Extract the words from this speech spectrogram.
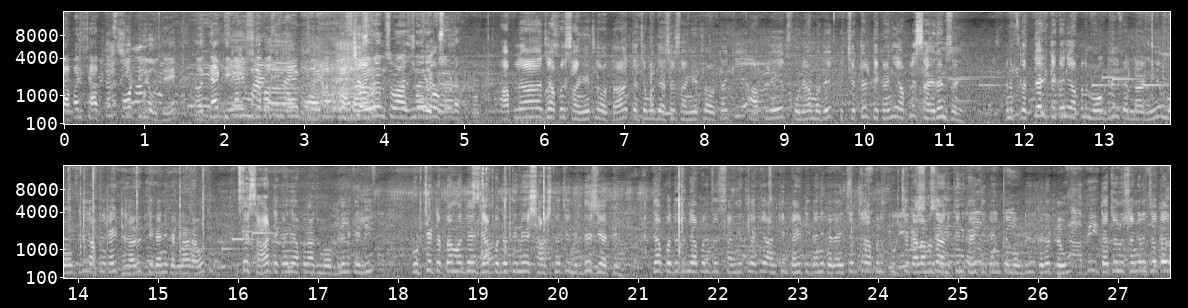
आपण शहात्तर स्पॉट दिले होते. अ, त्या ठिकाणी उद्यापासून काही आपल्या जे आपण सांगितलं होतं त्याच्यामध्ये असं सांगितलं होतं की आपले पुण्यामध्ये पिच्छत्तर ठिकाणी आपले सायरन्स आहे. आणि प्रत्येक ठिकाणी आपण मॉक ड्रिल करणार नाही मॉक ड्रिल आपण काही ठराविक ठिकाणी करणार आहोत. ते सहा ठिकाणी आपण आज मॉक ड्रिल केली. पुढच्या टप्प्यामध्ये ज्या पद्धतीने शासनाचे निर्देश येतील त्या पद्धतीने आपण जर सांगितलं की आणखीन काही ठिकाणी करायचे तर आपण पुढच्या कालामध्ये आणखीन काही ठिकाणी ते मॉक ड्रिल करत राहू त्याच्या अनुषंगाने जे काही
